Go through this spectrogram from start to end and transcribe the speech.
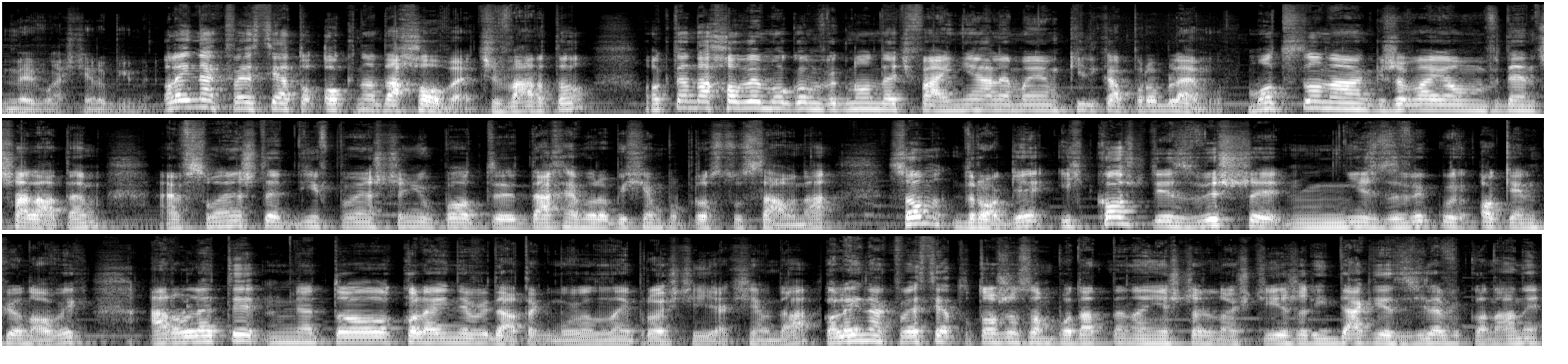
my właśnie robimy. Kolejna kwestia to okna dachowe. Czy warto? Okna dachowe mogą wyglądać fajnie, ale mają kilka problemów. Mocno nagrzewają wnętrza latem, a w słoneczne dni w pomieszczeniu pod dachem robi się po prostu sauna. Są drogie, ich koszt jest wyższy niż zwykłych okien pionowych, a rolety to kolejny wydatek, mówiąc najprościej jak się da. Kolejna kwestia to to, że są podatne na nieszczelności. Jeżeli dach jest źle wykonany,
